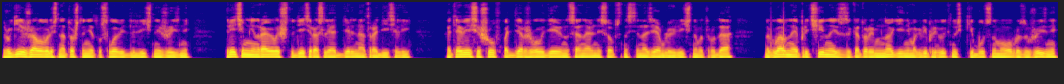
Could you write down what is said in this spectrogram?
Другие жаловались на то, что нет условий для личной жизни, Третьим не нравилось, что дети росли отдельно от родителей. Хотя весь Ишуф поддерживал идею национальной собственности на землю и личного труда, но главная причина, из-за которой многие не могли привыкнуть к кибуцному образу жизни,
